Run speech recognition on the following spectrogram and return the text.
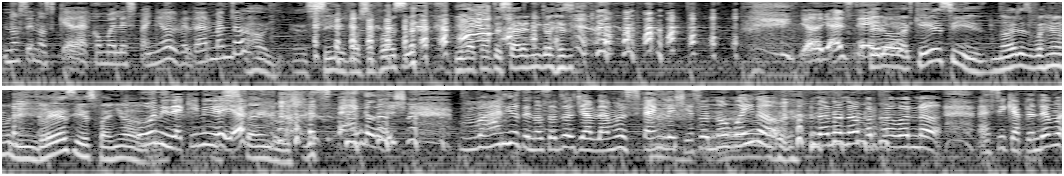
no se nos queda como el español, ¿verdad Armando? Eh, sí, por supuesto. Iba a contestar en inglés. Yo ya sé. Pero, ¿qué si no eres bueno en inglés ni español? Uh, ni de aquí ni de allá. Spanglish. Spanglish. Varios de nosotros ya hablamos Spanglish y eso no bueno. No, no, no, por favor, no. Así que aprendemos,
